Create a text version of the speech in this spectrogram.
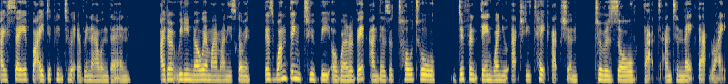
I save, but I dip into it every now and then. I don't really know where my money's going there's one thing to be aware of it, and there's a total different thing when you actually take action to resolve that and to make that right.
